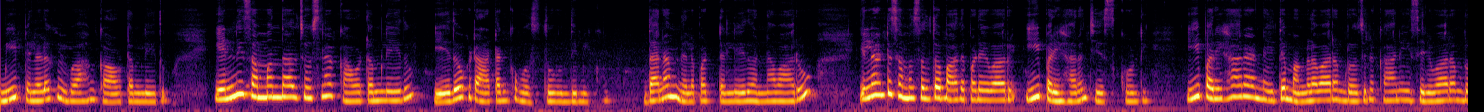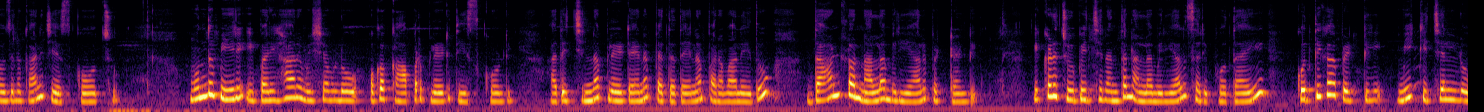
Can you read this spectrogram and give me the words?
మీ పిల్లలకు వివాహం కావటం లేదు. ఎన్ని సంబంధాలు చూసినా కావటం లేదు. ఏదో ఒకటి ఆటంకం వస్తూ ఉంది మీకు. ధనం నిలబట్టలేదు అన్నవారు. ఇలాంటి సమస్యలతో బాధపడేవారు. ఈ పరిహారం చేసుకోండి. ఈ పరిహారాన్ని అయితే మంగళవారం రోజున కానీ శనివారం రోజున కానీ చేసుకోవచ్చు. ముందు మీరు ఈ పరిహారం విషయంలో ఒక కాపర్ ప్లేట్ తీసుకోండి. అది చిన్న ప్లేట్ అయినా పెద్దదైనా పర్వాలేదు. దాంట్లో నల్ల మిరియాలు పెట్టండి. ఇక్కడ చూపించినంత నల్ల మిరియాలు సరిపోతాయి. కొద్దిగా పెట్టి మీ కిచెన్లో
